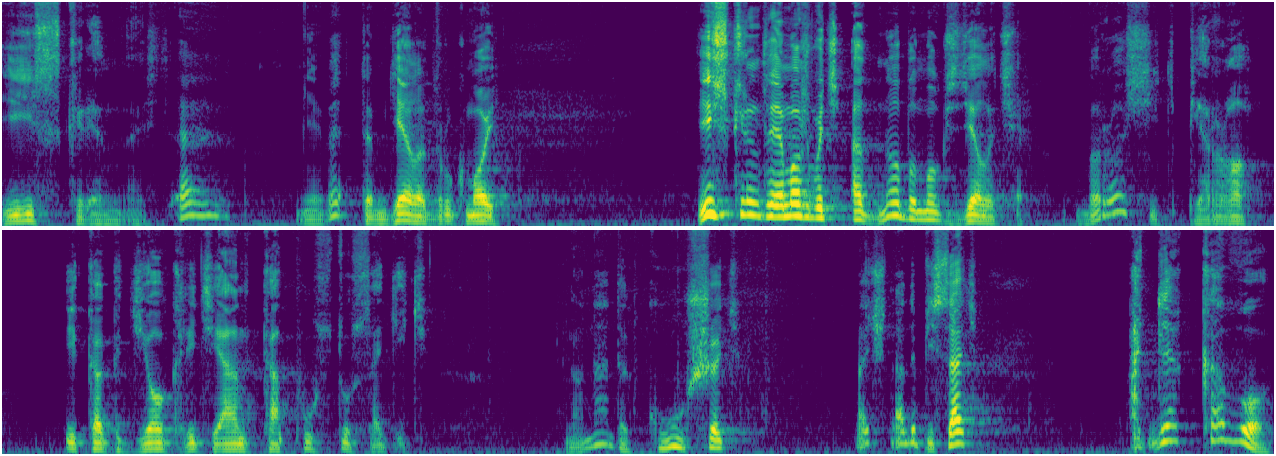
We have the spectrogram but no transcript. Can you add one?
Искренность. А, не в этом дело, друг мой. Искренно-то я, может быть, одно бы мог сделать. Бросить перо и, как Диоклетиан, капусту садить. Но надо кушать. Значит, надо писать. А для кого?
